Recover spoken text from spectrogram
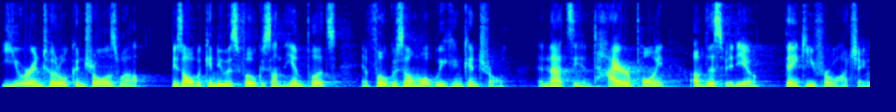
You are in total control as well. because all we can do is focus on the inputs and focus on what we can control. And that's the entire point of this video. Thank you for watching.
